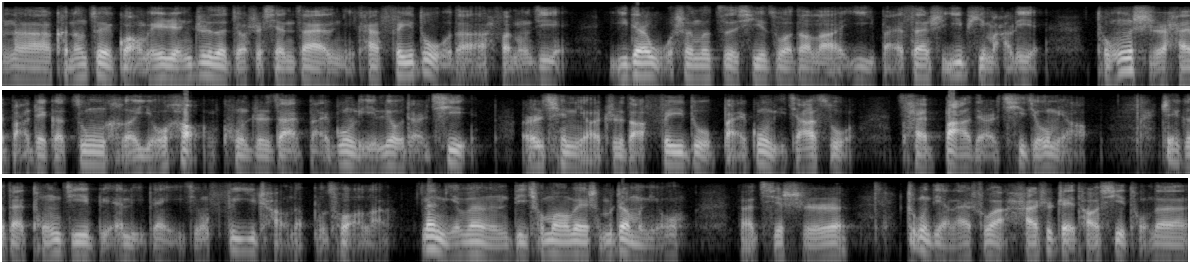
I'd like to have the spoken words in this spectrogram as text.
那可能最广为人知的就是现在你看飞度的发动机，1.5升的自吸做到了131匹马力，同时还把这个综合油耗控制在百公里6.7，而且你要知道飞度百公里加速才8.79秒。这个在同级别里边已经非常的不错了。那你问地球梦为什么这么牛？那其实重点来说啊，还是这套系统的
